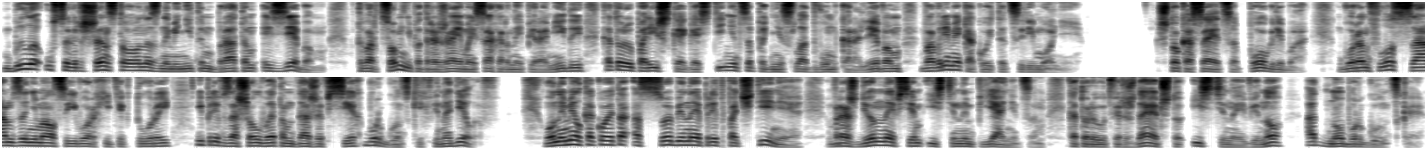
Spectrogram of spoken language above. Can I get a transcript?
было усовершенствовано знаменитым братом Эзебом, творцом неподражаемой сахарной пирамиды, которую парижская гостиница поднесла двум королевам во время какой-то церемонии. Что касается погреба, Горанфло сам занимался его архитектурой и превзошел в этом даже всех бургундских виноделов. Он имел какое-то особенное предпочтение, врожденное всем истинным пьяницам, которые утверждают, что истинное вино одно бургундское.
